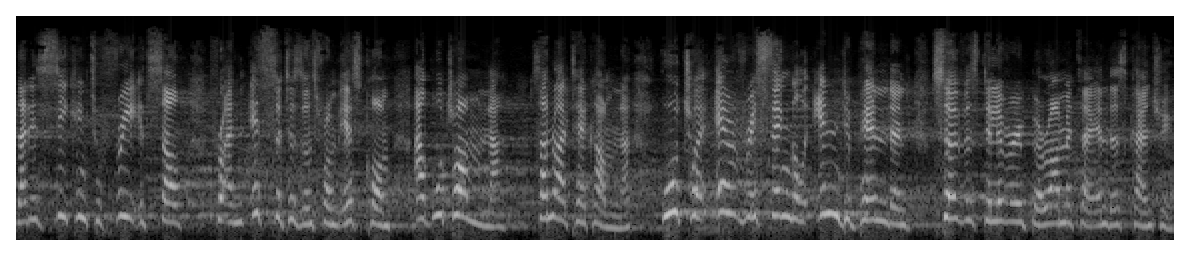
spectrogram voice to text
that is seeking to free itself from its citizens from Eskom. Akutsho ah, mna, sanoatheka. Kutsho every single independent service delivery barometer in this country.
